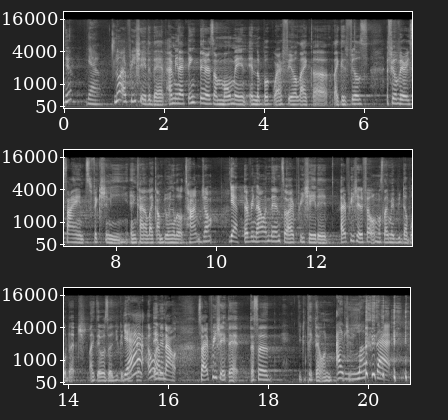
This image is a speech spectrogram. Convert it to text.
Yeah. Yeah. No, I appreciated that. I mean, I think there's a moment in the book where I feel like, uh, like it feels, I feel very science fictiony, and kind of like I'm doing a little time jump. Yeah. Every now and then, so I appreciated. I appreciate it. Felt almost like maybe double dutch. Like there was a you could yeah. Oh, in and out. So I appreciate that. That's a you can take that one. I love that.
